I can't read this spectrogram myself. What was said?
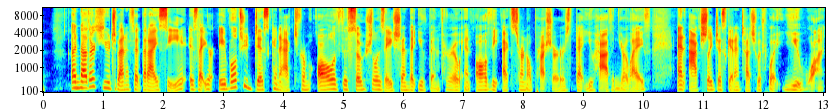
Another huge benefit that I see is that you're able to disconnect from all of the socialization that you've been through and all of the external pressures that you have in your life and actually just get in touch with what you want.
